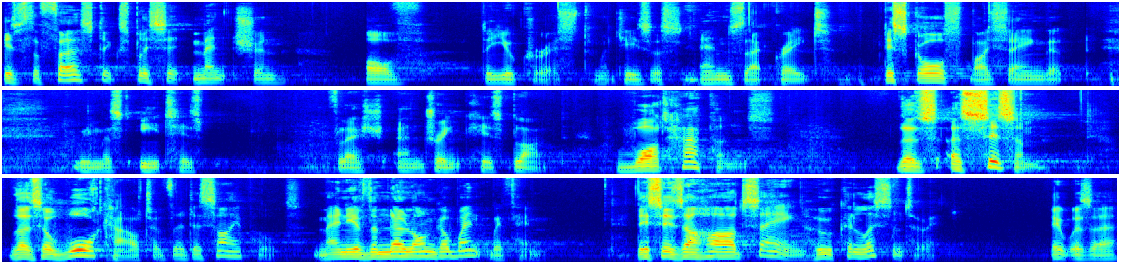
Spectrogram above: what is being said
is the first explicit mention of the Eucharist, when Jesus ends that great discourse by saying that we must eat his flesh and drink his blood. What happens? There's a schism, there's a walkout of the disciples. Many of them no longer went with him. This is a hard saying. Who can listen to it? It was a,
